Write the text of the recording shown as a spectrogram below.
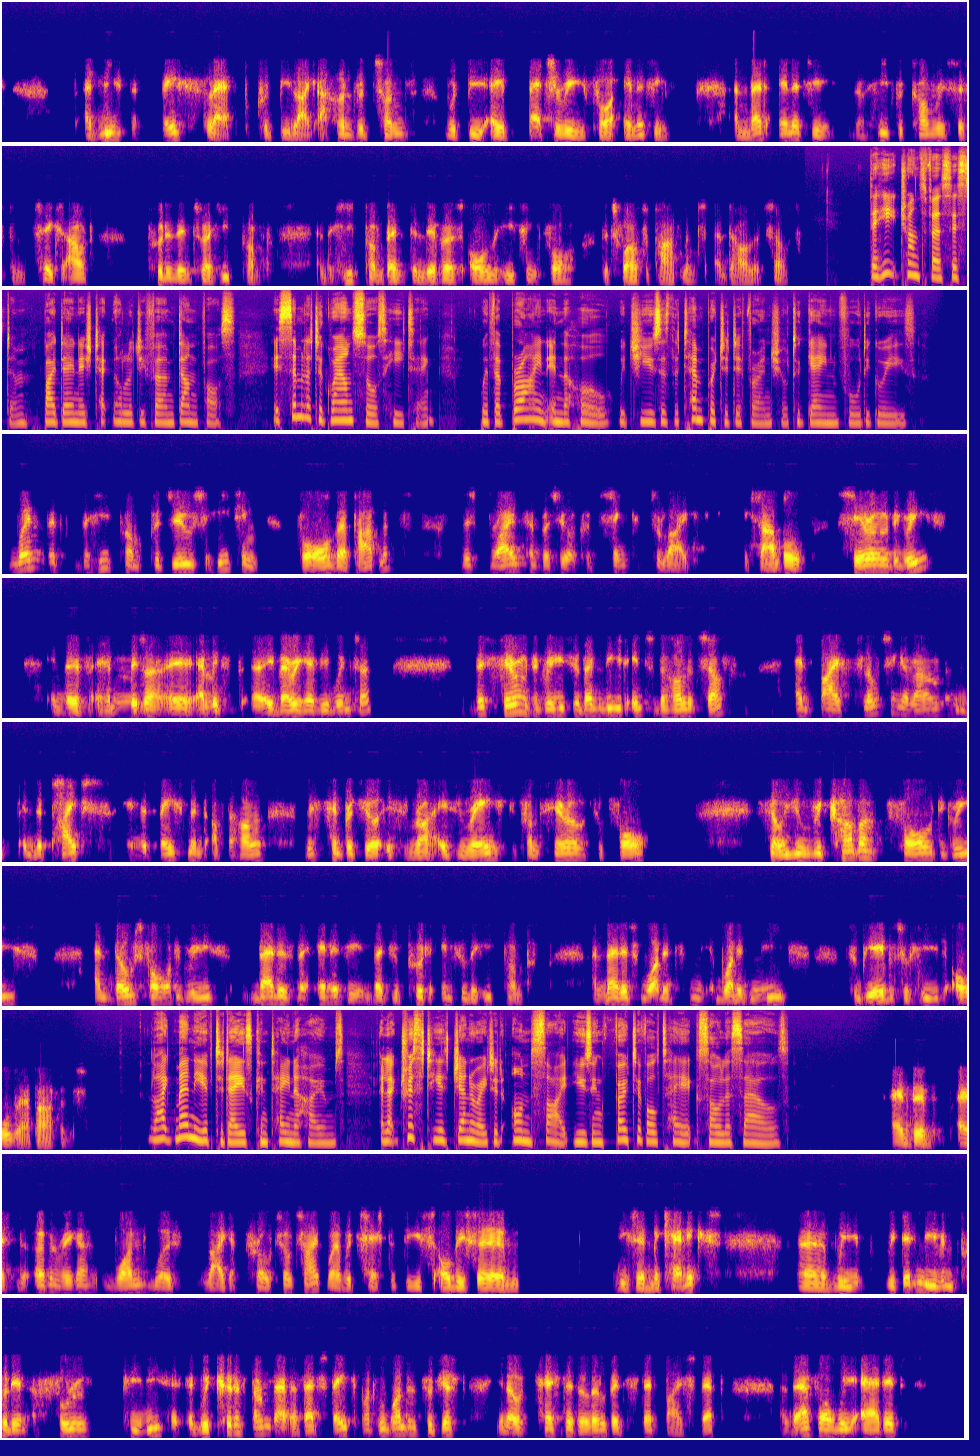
at least the base slab could be like a hundred tons, would be a battery for energy. And that energy, the heat recovery system takes out put it into a heat pump, and the heat pump then delivers all the heating for the 12 apartments and the hall itself. The heat transfer system by Danish technology firm Danfoss is similar to ground source heating, with a brine in the hull which uses the temperature differential to gain 4 degrees. When the, the heat pump produces heating for all the apartments, this brine temperature could sink to like, example, zero degrees in the uh, amidst a very heavy winter. This zero degrees you then lead into the hull itself, and by floating around in, in the pipes in the basement of the hull, this temperature is is raised from zero to four. So you recover four degrees, and those four degrees, that is the energy that you put into the heat pump, and that is what it what it needs to be able to heat all the apartments. Like many of today's container homes, electricity is generated on site using photovoltaic solar cells. And the, as the Urban Rigger, one was like a prototype where we tested these all these um, these uh, mechanics. Uh, we we didn't even put in a full PV system. We could have done that at that stage, but we wanted to just you know test it a little bit step by step, and therefore we added.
